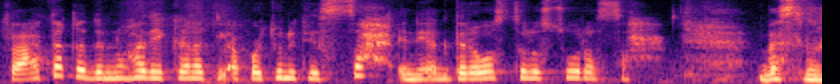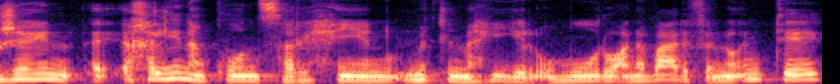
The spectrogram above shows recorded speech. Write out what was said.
فأعتقد إنه هذه كانت ال opportunity الصح إني أقدر أوصل الصورة الصح بس لوجين خلينا نكون صريحين مثل ما هي الأمور وأنا بعرف إنه أنت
